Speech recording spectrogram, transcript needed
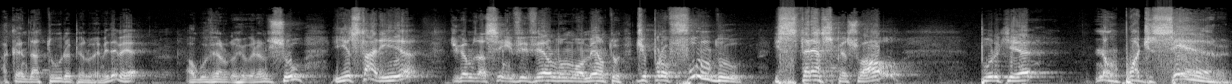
à candidatura pelo MDB ao governo do Rio Grande do Sul e estaria, digamos assim, vivendo um momento de profundo estresse pessoal, porque não pode ser.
